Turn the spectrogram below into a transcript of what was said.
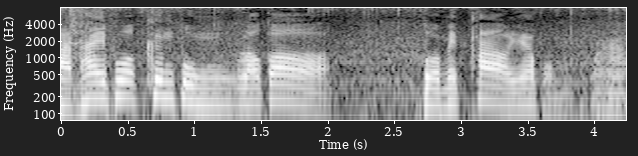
อัดให้พวกเครื่องปรุงแล้วก็ตัวเม็ดข้าวเนี่ยครับผมนะฮะ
